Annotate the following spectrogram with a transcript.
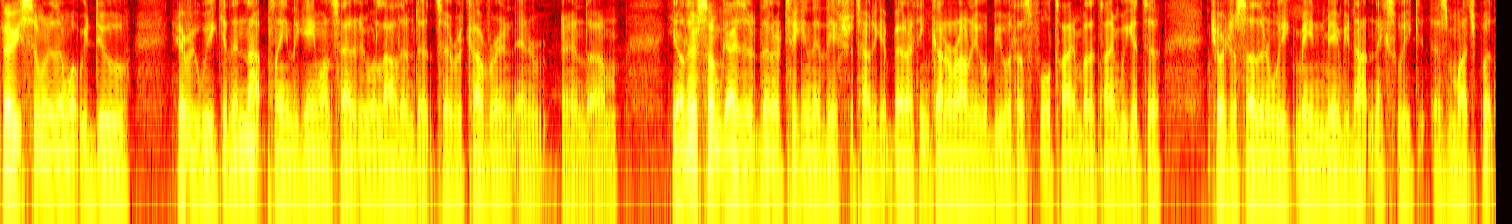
very similar than what we do every week. And then not playing the game on Saturday will allow them to, to recover and and and um, you know, there's some guys that, that are taking the, the, extra time to get better. I think Gunnar Romney will be with us full time by the time we get to Georgia Southern week. Maybe maybe not next week as much, but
